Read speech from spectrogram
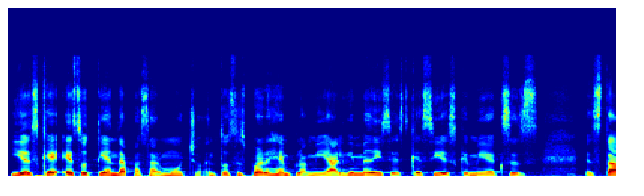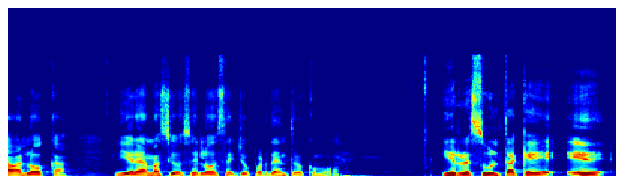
y es que eso tiende a pasar mucho. Entonces, por ejemplo, a mí alguien me dice, es que sí, es que mi ex estaba loca y era demasiado celosa y yo por dentro como... Y resulta que... Eh,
